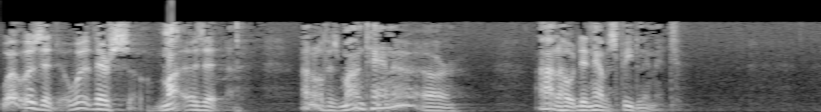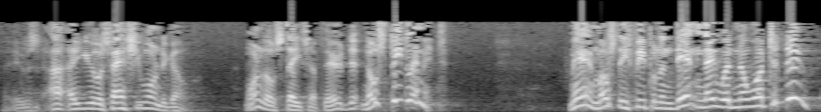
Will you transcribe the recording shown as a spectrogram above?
What was it? What, there's, is it, I don't know if it's Montana or Idaho didn't have a speed limit. It was, I, you go as fast as you wanted to go. One of those states up there, no speed limit. Man, most of these people in Denton, they wouldn't know what to do.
